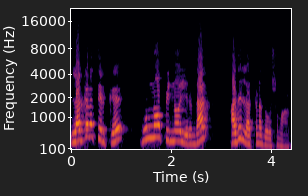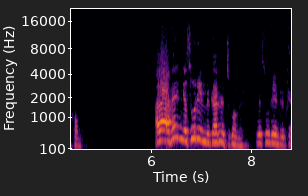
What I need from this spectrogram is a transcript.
லக்னத்திற்கு முன்னோ பின்னோ இருந்தால் அது லக்ன தோஷமாகும். அதாவது இங்க சூரியன் இருக்காருன்னு வச்சுக்கோங்க. இங்க சூரியன் இருக்கு.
